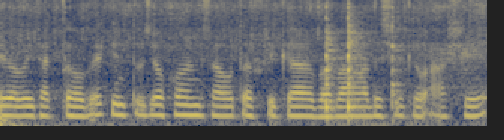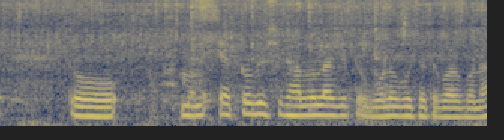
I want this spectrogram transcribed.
এভাবেই থাকতে হবে। কিন্তু যখন সাউথ আফ্রিকা বা বাংলাদেশে কেউ আসে, তো মানে এত বেশি ভালো লাগে তো বলে বোঝাতে পারব না।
